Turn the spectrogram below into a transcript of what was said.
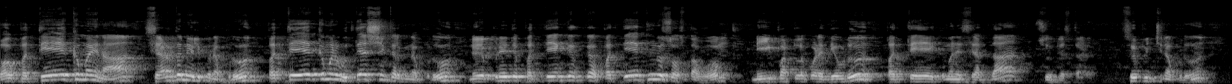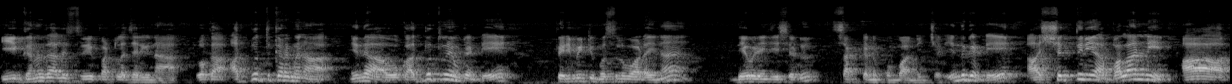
ఒక ప్రత్యేకమైన శ్రద్ధ నిలిపినప్పుడు ప్రత్యేకమైన ఉద్దేశం కలిగినప్పుడు నువ్వు ఎప్పుడైతే ప్రత్యేక ప్రత్యేకంగా చూస్తావో నీ పట్ల కూడా దేవుడు ప్రత్యేకమైన శ్రద్ధ చూపిస్తాడు. చూపించినప్పుడు ఈ గనురాలి స్త్రీ పట్ల జరిగిన ఒక అద్భుతకరమైన ఒక అద్భుతం ఏమిటంటే పెరిమిటి ముసలివాడైన దేవుడు ఏం చేశాడు? చక్కని కుంభాన్ని ఇచ్చాడు. ఎందుకంటే ఆ శక్తిని ఆ బలాన్ని ఆ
